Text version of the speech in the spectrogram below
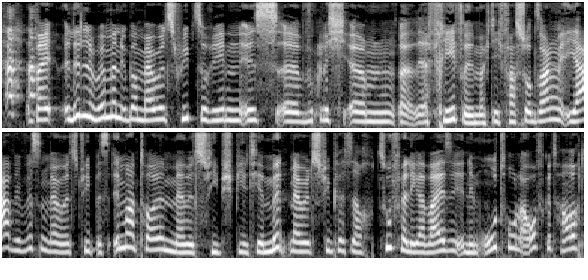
bei Little Women über Meryl Streep zu reden ist äh, wirklich ähm, äh, Frevel, möchte ich fast schon sagen. Ja, wir wissen, Meryl Streep ist immer toll. Meryl Streep spielt hier mit. Meryl Streep ist auch zufälligerweise in dem O-Ton aufgetaucht.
